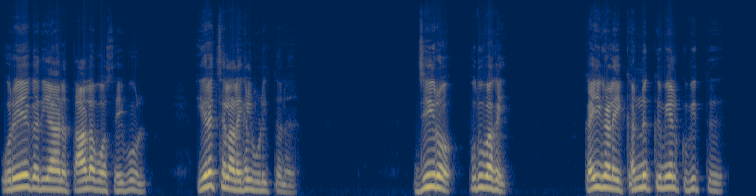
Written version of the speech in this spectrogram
ஒரே கதியான தாள ஓசை போல் இரைச்சல் அலைகள் ஒலித்தன. ஜீரோ புதுவகை கைகளை கண்ணுக்கு மேல் குவித்து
